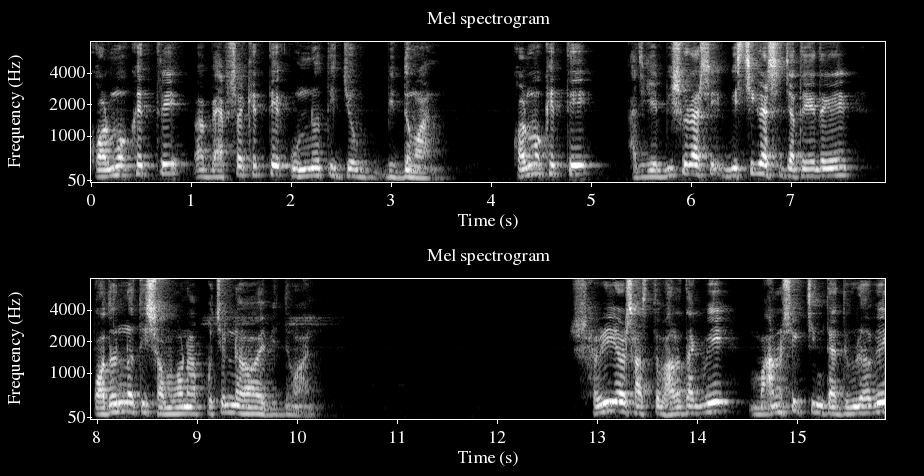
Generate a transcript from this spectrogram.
কর্মক্ষেত্রে বা ব্যবসা ক্ষেত্রে উন্নতির যোগ বিদ্যমান। কর্মক্ষেত্রে আজকে বিশ্বরাশি বৃশ্চিক রাশির জাতকদের পদোন্নতির সম্ভাবনা প্রচণ্ডভাবে বিদ্যমান। শরীর ও স্বাস্থ্য ভালো থাকবে, মানসিক চিন্তা দূর হবে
